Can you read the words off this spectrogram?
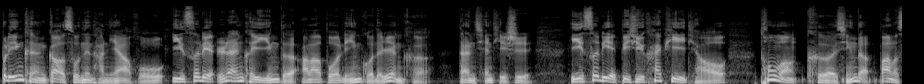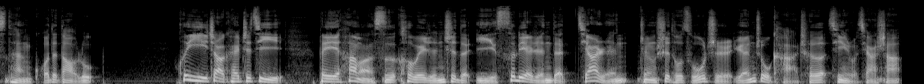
布林肯告诉内塔尼亚胡，以色列仍然可以赢得阿拉伯邻国的认可，但前提是以色列必须开辟一条通往可行的巴勒斯坦国的道路。会议召开之际，被哈马斯扣为人质的以色列人的家人正试图阻止援助卡车进入加沙。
